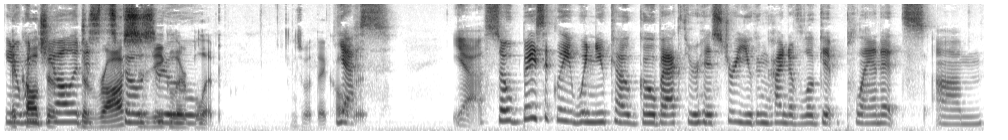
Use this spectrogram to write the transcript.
you they know when it the, the geologists Ross go Ziegler through blip, is what they call it. Yes. Yeah. So basically when you co- go back through history, you can kind of look at planets um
